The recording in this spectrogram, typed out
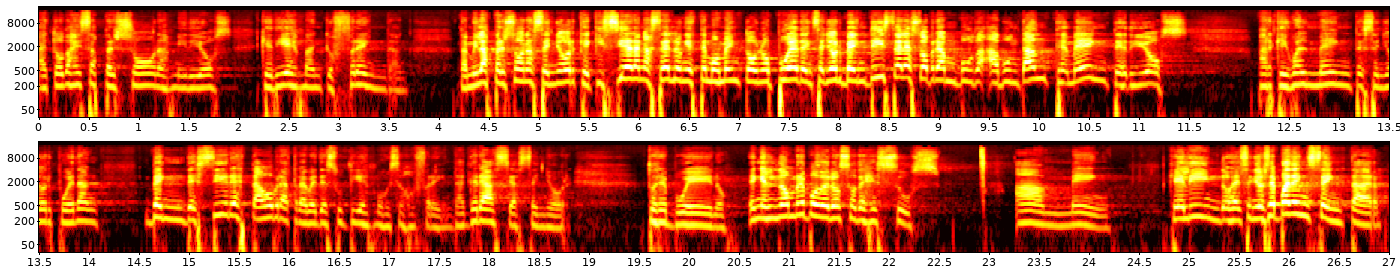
a todas esas personas, mi Dios, que diezman, que ofrendan. También las personas, Señor, que quisieran hacerlo en este momento no pueden. Señor, bendíceles sobre abundantemente, Dios, para que igualmente, Señor, puedan bendecir esta obra a través de sus diezmos y sus ofrendas. Gracias, Señor. Tú eres bueno. En el nombre poderoso de Jesús. Amén. Qué lindo el Señor. Se pueden sentar.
